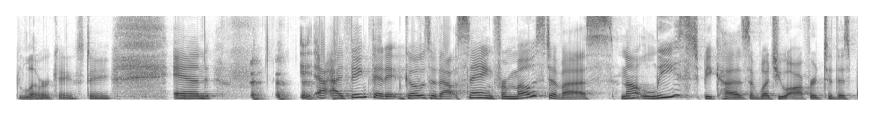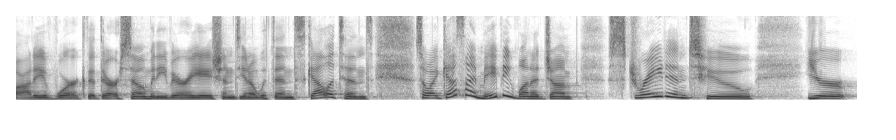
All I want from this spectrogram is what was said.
lowercase t. And I think that it goes without saying for most of us, not least because of what you offered to this body of work, that there are so many variations, you know, within skeletons. So I guess I maybe want to jump straight into your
